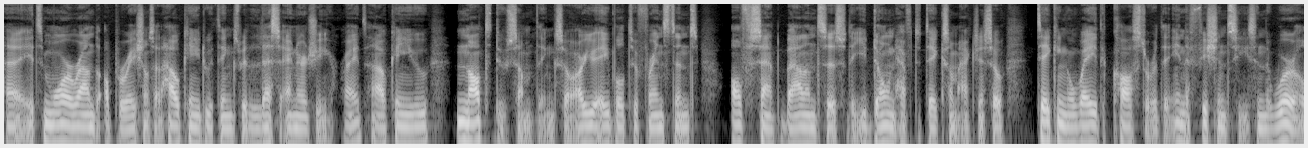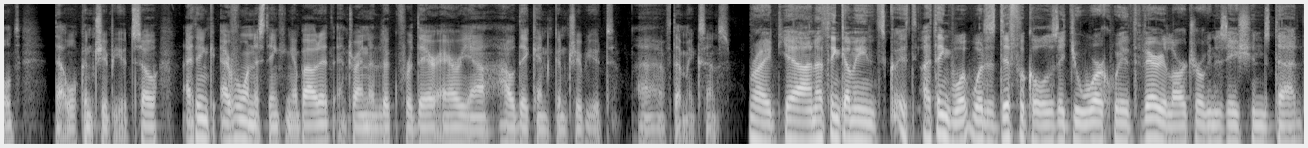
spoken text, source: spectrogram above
Uh, it's more around the operations and how can you do things with less energy, right? How can you not do something? So are you able to, for instance, offset balances so that you don't have to take some action? So taking away the cost or the inefficiencies in the world that will contribute. So I think everyone is thinking about it and trying to look for their area how they can contribute, uh, if that makes sense. Right. Yeah, and I think I mean it's, it, I think what what is difficult is that you work with very large organizations that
